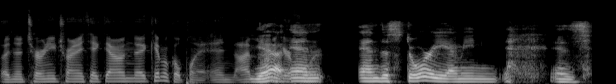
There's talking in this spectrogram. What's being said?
an attorney trying to take down a chemical plant, and I'm yeah, I'm and it. and the story, I mean, is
